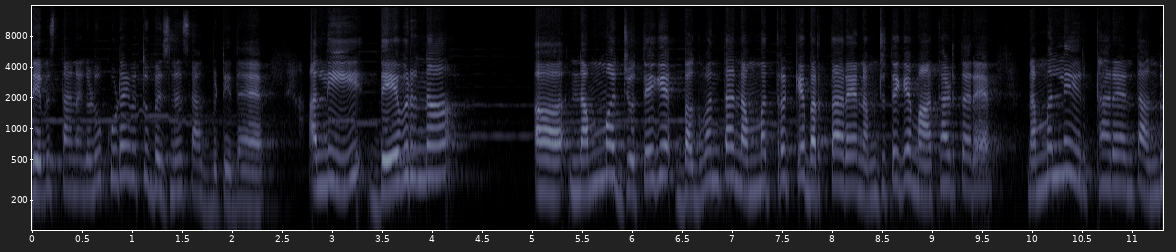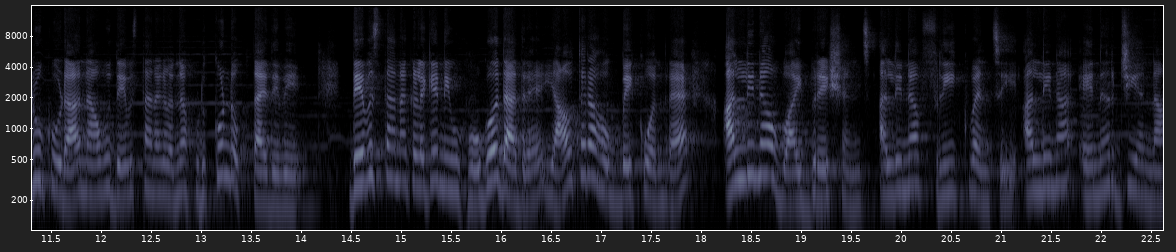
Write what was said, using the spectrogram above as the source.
ದೇವಸ್ಥಾನಗಳು ಕೂಡ ಇವತ್ತು ಬಿಸ್ನೆಸ್ ಆಗಿಬಿಟ್ಟಿದೆ. ಅಲ್ಲಿ ದೇವ್ರನ್ನ ನಮ್ಮ ಜೊತೆಗೆ ಭಗವಂತ ನಮ್ಮ ಹತ್ರಕ್ಕೆ ಬರ್ತಾರೆ, ನಮ್ಮ ಜೊತೆಗೆ ಮಾತಾಡ್ತಾರೆ, ನಮ್ಮಲ್ಲೇ ಇರ್ತಾರೆ ಅಂತ ಅಂದರೂ ಕೂಡ ನಾವು ದೇವಸ್ಥಾನಗಳನ್ನು ಹುಡ್ಕೊಂಡು ಹೋಗ್ತಾ ಇದ್ದೀವಿ. ದೇವಸ್ಥಾನಗಳಿಗೆ ನೀವು ಹೋಗೋದಾದರೆ ಯಾವ ಥರ ಹೋಗಬೇಕು ಅಂದರೆ ಅಲ್ಲಿನ ವೈಬ್ರೇಷನ್ಸ್ ಅಲ್ಲಿನ ಫ್ರೀಕ್ವೆನ್ಸಿ ಅಲ್ಲಿನ ಎನರ್ಜಿಯನ್ನು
